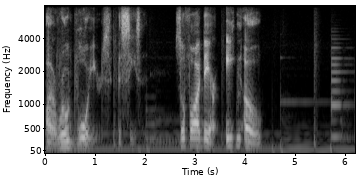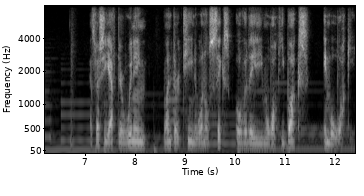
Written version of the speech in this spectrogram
are road warriors this season. So far, they are 8 and 0, especially after winning 113 to 106 over the Milwaukee Bucks in Milwaukee.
